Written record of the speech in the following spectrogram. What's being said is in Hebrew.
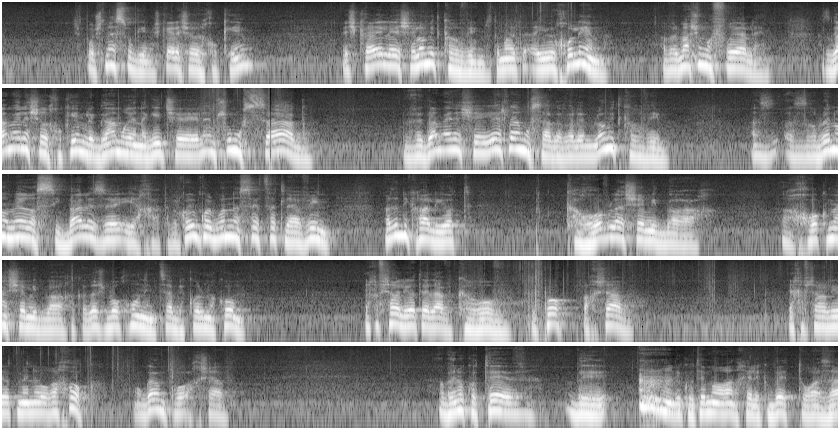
יש פה שני סוגים, יש כאלה שרחוקים, ויש כאלה שלא מתקרבים, זאת אומרת, היו יכולים, אבל משהו מפריע להם. אז גם אלה שרחוקים לגמרי, נגיד שאין להם שום מושג וגם אלה שיש להם מושג, אבל הם לא מתקרבים. אז, אז רבנו אומר, הסיבה לזה היא אחת. אבל קודם כל בואו ננסה קצת להבין, מה זה נקרא להיות קרוב להשם יתברך, רחוק מהשם יתברך, הקדוש ברוך הוא נמצא בכל מקום. איך אפשר להיות אליו קרוב? הוא פה, עכשיו. איך אפשר להיות ממנו רחוק? הוא גם פה, עכשיו. רבנו כותב בליקוטי מאורן חלק ב', תורה ז',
